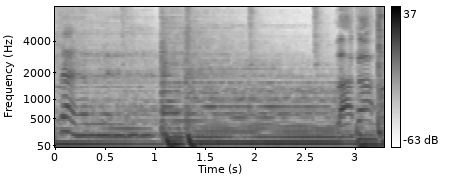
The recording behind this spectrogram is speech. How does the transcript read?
Understand me. Like I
